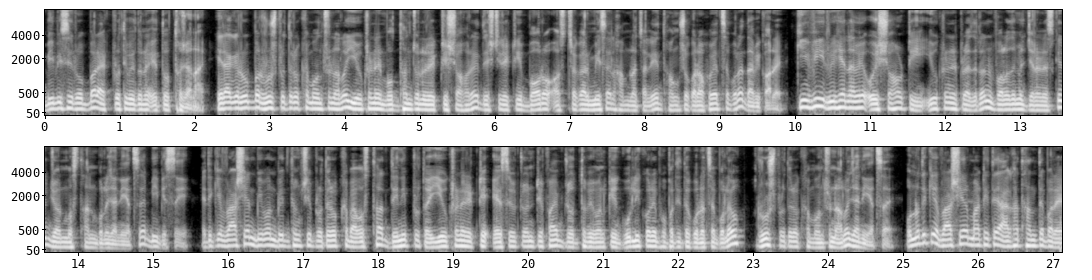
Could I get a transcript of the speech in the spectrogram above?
বিবিসি রোববার এক প্রতিবেদনে এ তথ্য জানায়। এর আগে রোববার রুশ প্রতিরক্ষা মন্ত্রণালয় ইউক্রেনের মধ্যাঞ্চলের একটি শহরে দেশটির একটি বড় অস্ত্রাগার মিসাইল হামলা চালিয়ে ধ্বংস করা হয়েছে বলে দাবি করে। কিভি রুহে নামে ওই শহরটি ইউক্রেনের প্রেসিডেন্ট ভলোদিমির জেলেনস্কির জন্মস্থান বলে জানিয়েছে বিবিসি। এদিকে রাশিয়ান বিমান বিধ্বংসী প্রতিরক্ষা ব্যবস্থা দিনীপ্রত ইউক্রেনের একটি এসইউ টোয়েন্টি ফাইভ যুদ্ধ বিমানকে গুলি করে ভূপাতিত করেছে বলেও রুশ প্রতিরক্ষা মন্ত্রণালয় জানিয়েছে। অন্যদিকে রাশিয়ার মাটিতে আঘাত হানতে পারে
